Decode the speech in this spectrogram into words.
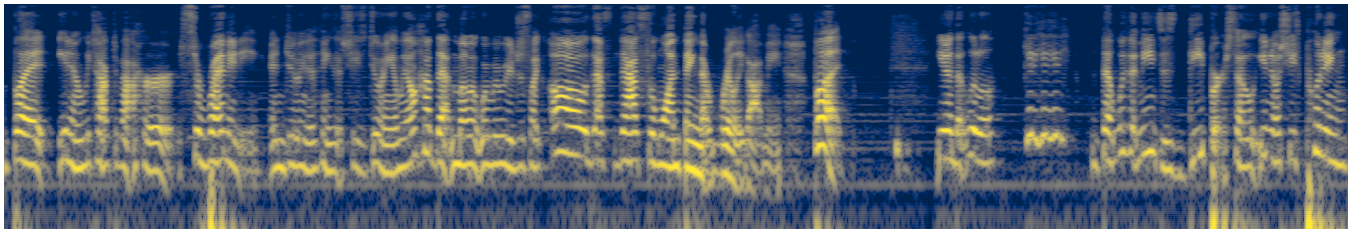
but you know, we talked about her serenity and doing the things that she's doing, and we all have that moment where we were just like, "Oh, that's that's the one thing that really got me." But you know, that little kitty kitty kitty, that what it means is deeper. So, you know, she's putting,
